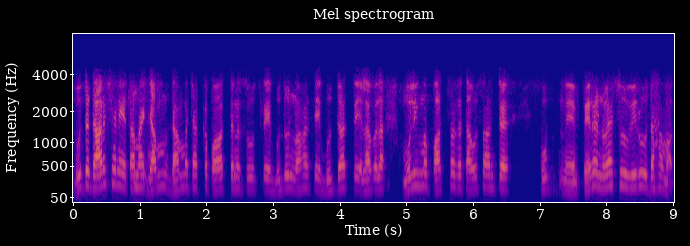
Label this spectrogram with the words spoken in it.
බුද්ධ දර්ශනය තමයි ධම්මචක්ක පවත්තන සූත්‍රයේ බුදුන් වහන්සේ බුද්ධත්වයේ ලැබලා මුලින්ම පස්වක තවුසන්ට පෙර නොඇසූ විරු දහමක්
